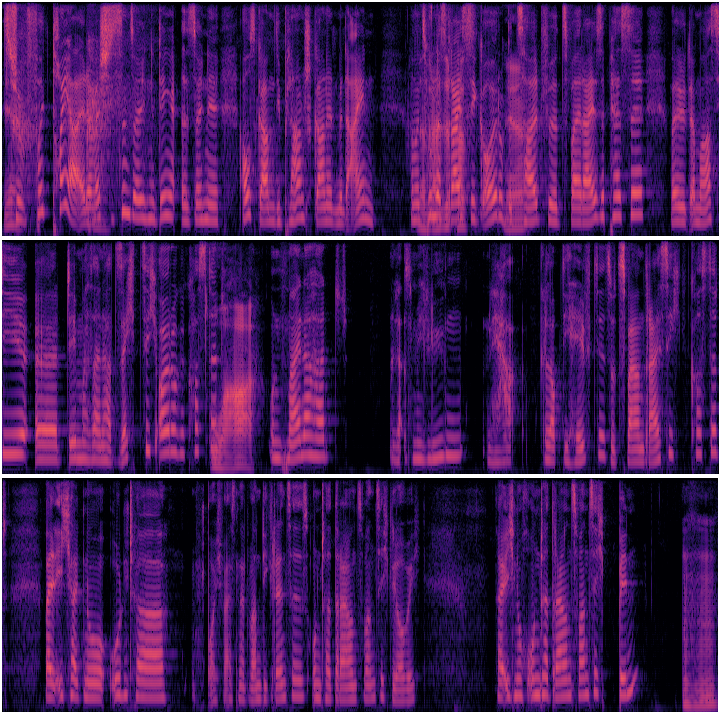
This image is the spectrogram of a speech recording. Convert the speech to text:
Das ist Ja. schon voll teuer, Alter. Weißt du, das sind solche Dinge, äh, solche Ausgaben, die planst du gar nicht mit ein. Haben jetzt Der 130 Reisepass- Euro ja. bezahlt für zwei Reisepässe, weil der Marci, äh, dem seiner hat 60 Euro gekostet. Wow. Und meiner hat, lass mich lügen, ja, glaub die Hälfte, so 32 gekostet, weil ich halt nur unter, boah, ich weiß nicht, wann die Grenze ist, unter 23, glaube ich. Da ich noch unter 23 bin, Mhm.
